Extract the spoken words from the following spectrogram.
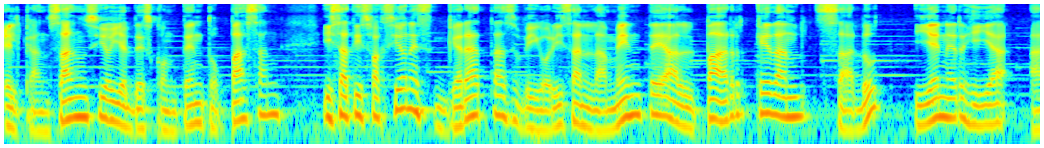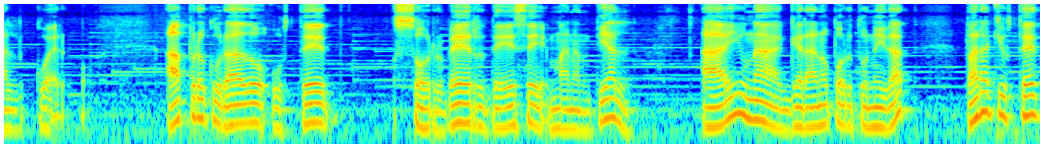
el cansancio y el descontento pasan y satisfacciones gratas vigorizan la mente al par que dan salud y energía al cuerpo. ¿Ha procurado usted sorber de ese manantial? Hay una gran oportunidad para que usted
